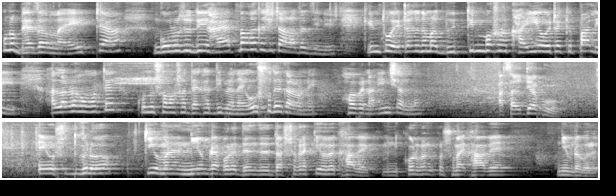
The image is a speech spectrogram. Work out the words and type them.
কোনো ভেজাল নাই। এটা গরু যদি হায়াত না থাকে সেটা আলাদা জিনিস। কিন্তু এটা যদি আমরা দুই তিন বছর খাইয়েও এটাকে পালি আল্লাহ রহমতে কোনো সমস্যা দেখা দিবে না ওষুধের কারণে হবে না ইনশাল্লাহ আচ্ছা ইতিহাপু এই ওষুধগুলো কি মানে নিয়মটা বলে দেন যে দর্শকরা কীভাবে খাবে মানে কোন কোন সময় খাবে, নিয়মটা বলে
